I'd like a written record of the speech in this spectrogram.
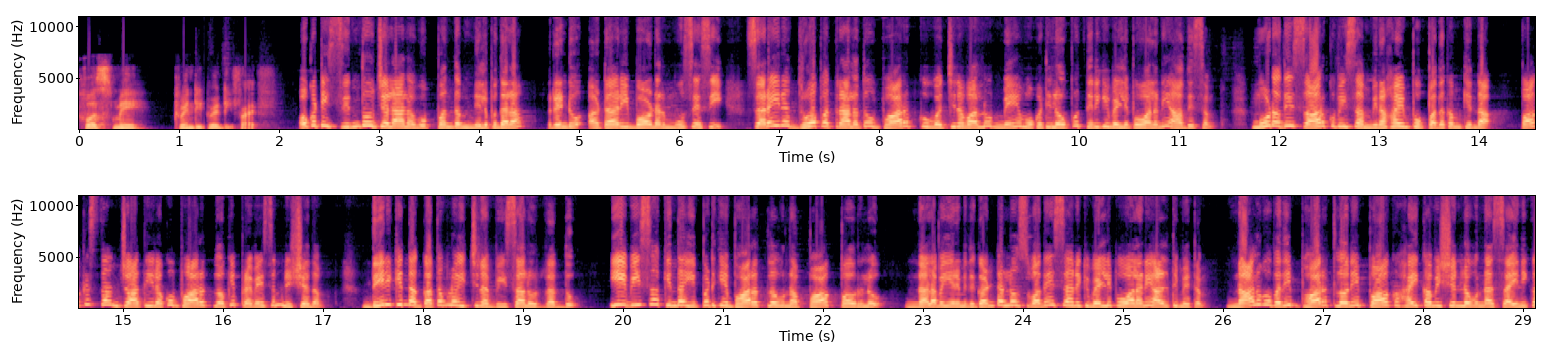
1st May 2025. ఒకటి సింధు జలాల ఒప్పందం నిలుపుదల రెండు అటారీ బార్డర్ మూసేసి సరైన ధృవపత్రాలతో భారత్కు వచ్చిన వాళ్ళు మే ఒకటిలోపు తిరిగి వెళ్ళిపోవాలని ఆదేశం. మూడోది సార్క్ వీసా మినహాయింపు పథకం కింద పాకిస్తాన్ జాతీయులకు భారత్లోకి ప్రవేశం నిషేధం. దీని కింద గతంలో ఇచ్చిన వీసాలు రద్దు. ఈ వీసా కింద ఇప్పటికే భారత్లో ఉన్న పాక్ పౌరులు నలభై ఎనిమిది గంటల్లో స్వదేశానికి వెళ్ళిపోవాలని అల్టిమేటం. నాలుగవది భారత్లోని పాక్ హై కమిషన్లో ఉన్న సైనిక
